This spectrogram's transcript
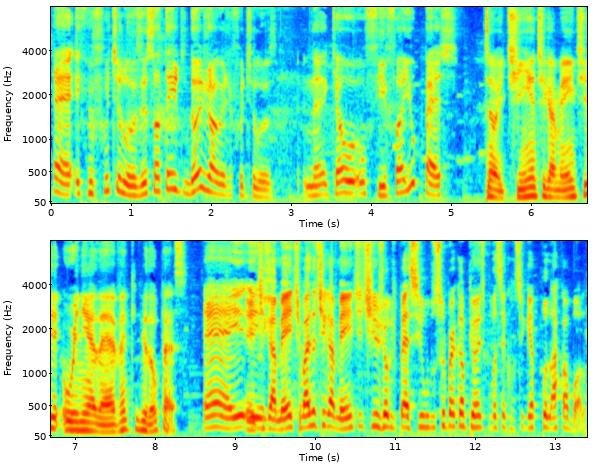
É, e Footloose. E só tem dois jogos de Footloose, né? Que é o, o FIFA e o PES. Não, e tinha antigamente o Winning Eleven que virou o PES. É, e, e- Antigamente, mais antigamente, tinha o jogo de PS1 dos Super Campeões que você conseguia pular com a bola.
